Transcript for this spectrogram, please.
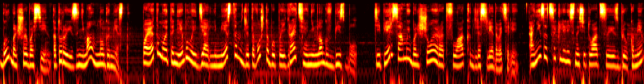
был большой бассейн, который занимал много места. Поэтому это не было идеальным местом для того, чтобы поиграть немного в бейсбол. Теперь самый большой red флаг для следователей. Они зациклились на ситуации с брюками,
